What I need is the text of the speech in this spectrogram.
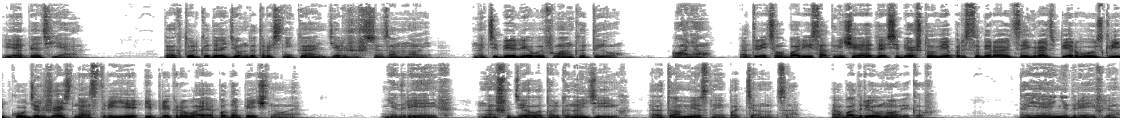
и опять я. Как только дойдем до тростника, держишься за мной. На тебе левый фланг и тыл. Понял, ответил Борис, отмечая для себя, что вепрь собирается играть первую скрипку, держась на острие и прикрывая подопечного. «Не дрейф. Наше дело только найти их, а там местные подтянутся», — ободрил Новиков. «Да я и не дрейфлю»,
